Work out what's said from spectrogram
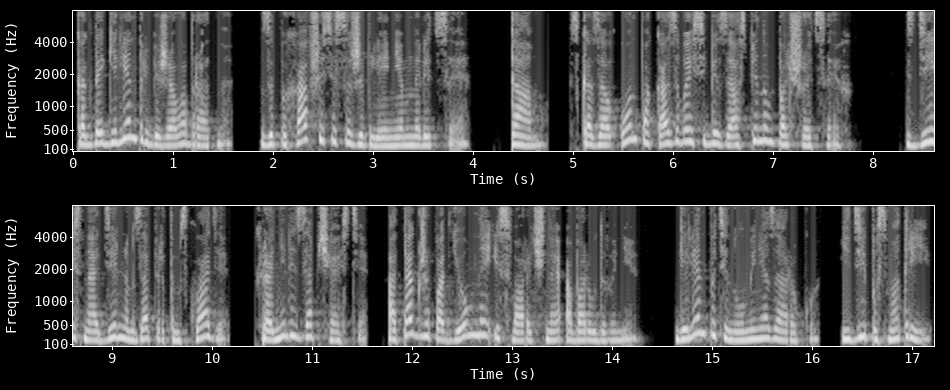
когда Гелен прибежал обратно запыхавшийся с оживлением на лице. «Там», — сказал он, показывая себе за спину в большой цех. Здесь, на отдельном запертом складе, хранились запчасти, а также подъемное и сварочное оборудование. Гелен потянул меня за руку. «Иди посмотри».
